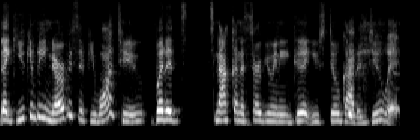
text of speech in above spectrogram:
like, you can be nervous if you want to, but it's, it's not going to serve you any good. You still got to do it.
